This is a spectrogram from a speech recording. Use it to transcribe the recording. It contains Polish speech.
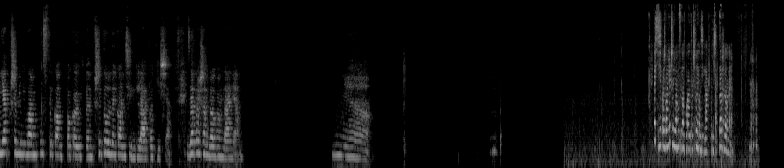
jak przemieniłam pusty kąt pokoju w ten przytulny kącik dla Tokisia. Zapraszam do oglądania. Nie. Na przykład,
